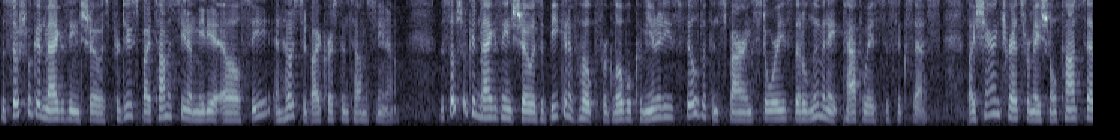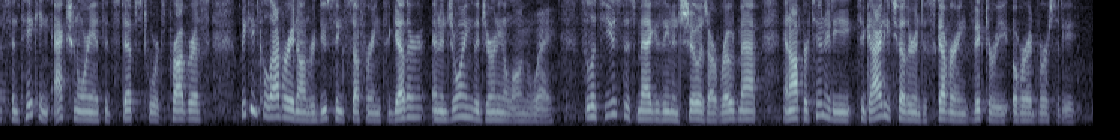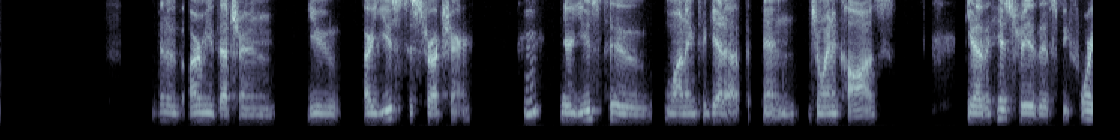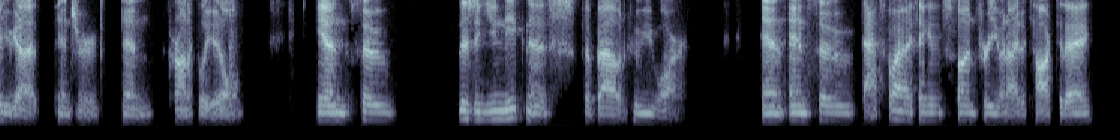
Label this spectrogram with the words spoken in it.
The Social Good Magazine show is produced by Thomasino Media LLC and hosted by Kristen Thomasino. The Social Good Magazine show is a beacon of hope for global communities filled with inspiring stories that illuminate pathways to success. By sharing transformational concepts and taking action oriented steps towards progress, we can collaborate on reducing suffering together and enjoying the journey along the way. So let's use this magazine and show as our roadmap and opportunity to guide each other in discovering victory over adversity been an army veteran, you are used to structure. Mm-hmm. You're used to wanting to get up and join a cause. You have a history of this before you got injured and chronically ill. And so there's a uniqueness about who you are. And and so that's why I think it's fun for you and I to talk today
